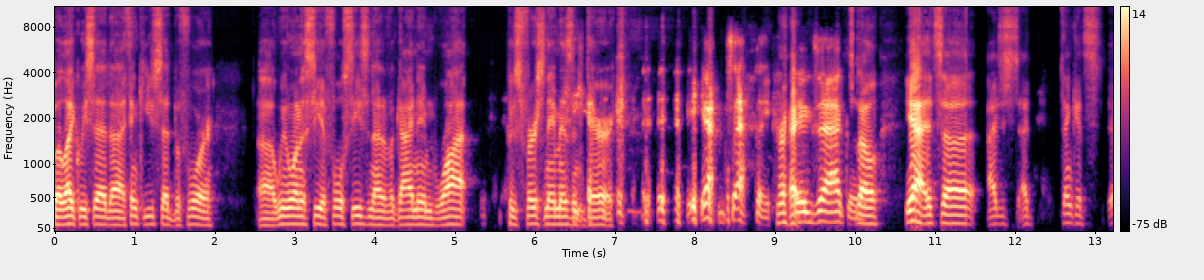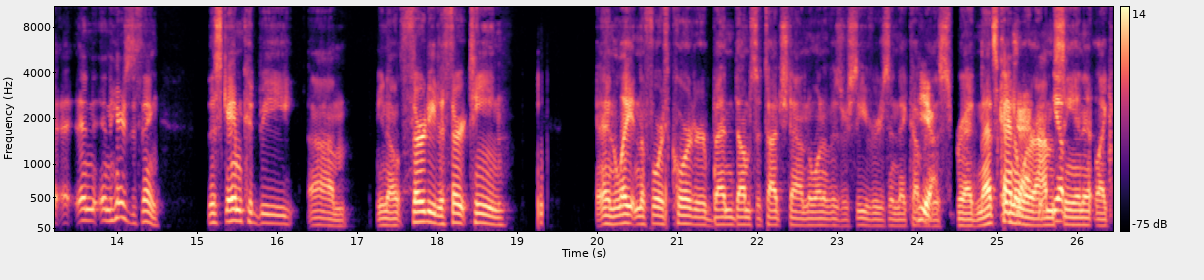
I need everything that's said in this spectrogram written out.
But like we said, uh, I think you said before, uh, we want to see a full season out of a guy named Watt, whose first name isn't Derek. yeah, exactly. right. Exactly. So yeah, it's uh I just I think it's and and here's the thing. This game could be um, you know, 30 to 13 and late in the fourth quarter Ben dumps a touchdown to one of his receivers and they cover Yeah. the spread. And that's kind of where I'm Yep. seeing it like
